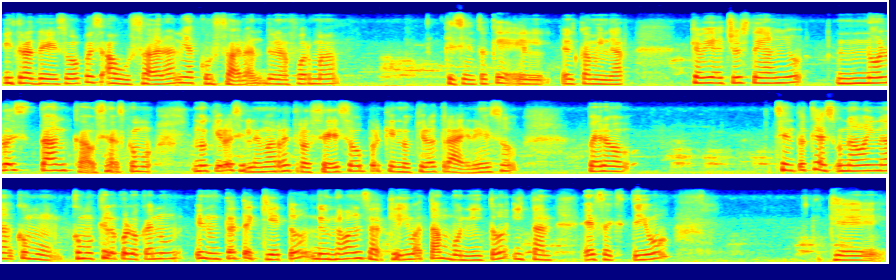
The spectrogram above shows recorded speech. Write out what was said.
Y tras de eso, pues abusaran y acosaran de una forma que siento que el, el caminar que había hecho este año no lo estanca, o sea, es como, no quiero decirle más retroceso porque no quiero traer eso, pero siento que es una vaina como, como que lo coloca en un, en un tate quieto de un avanzar que iba tan bonito y tan efectivo que,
